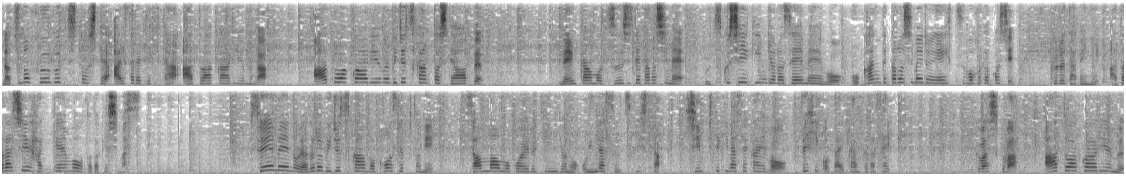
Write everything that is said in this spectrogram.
夏の風物詩として愛されてきたアートアクアリウムがアートアクアリウム美術館としてオープン。年間を通じて楽しめ美しい金魚の生命を五感で楽しめる演出を施し来るたびに新しい発見をお届けします。生命の宿る美術館をコンセプトに3万を超える金魚の織りなす美しさ神秘的な世界をぜひご体感ください。詳しくはアートアクアリウム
